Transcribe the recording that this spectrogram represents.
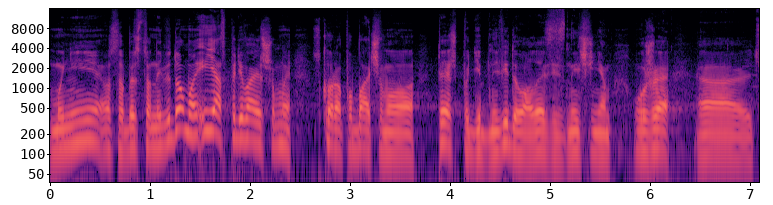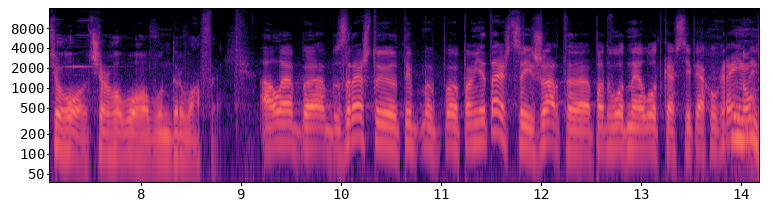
мені особисто невідомо. І я сподіваюся, що ми скоро побачимо теж подібне відео, але зі знищенням уже е, цього чергового вундерваффе. Але зрештою, ти пам'ятаєш цей жарт е, «Подводна лодка в степях України?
